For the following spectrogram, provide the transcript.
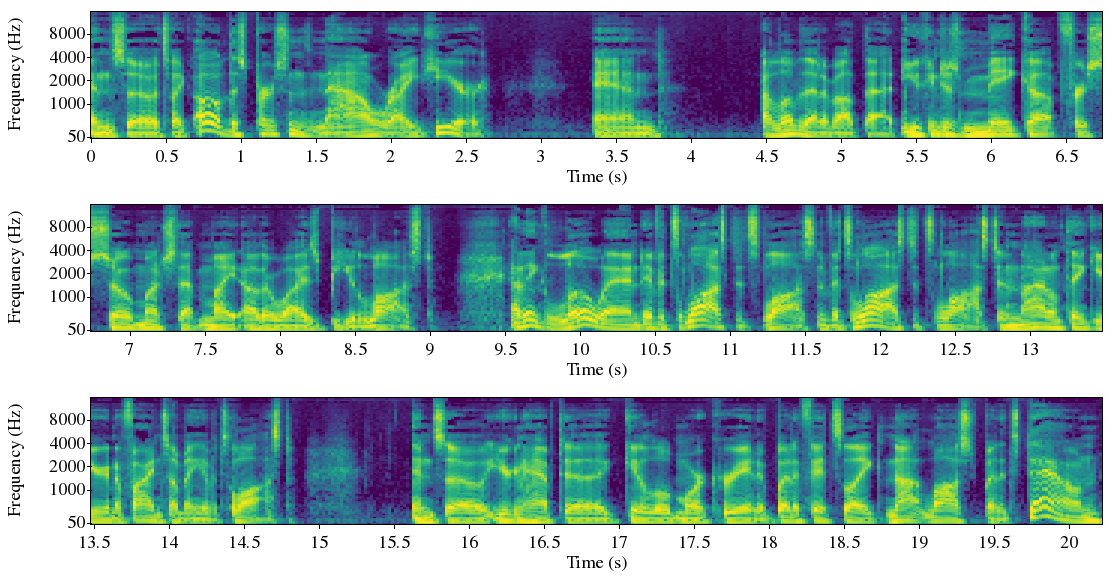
and so it's like oh this person's now right here, and I love that about that. You can just make up for so much that might otherwise be lost. I think low end, if it's lost, it's lost, and if it's lost, it's lost, and I don't think you're going to find something if it's lost. And so you're going to have to get a little more creative. But if it's like not lost, but it's down,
